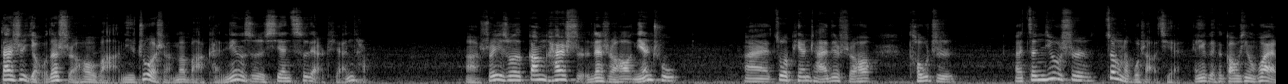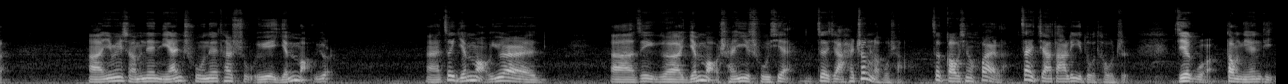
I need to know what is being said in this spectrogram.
但是有的时候吧，你做什么吧，肯定是先吃点甜头啊。所以说刚开始的时候，年初，哎，做偏财的时候投资，哎，真就是挣了不少钱，哎呀，给他高兴坏了啊。因为什么呢？年初呢，它属于寅卯月。啊，这寅卯月，啊，这个寅卯辰一出现，这家还挣了不少。这高兴坏了，再加大力度透支，结果到年底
